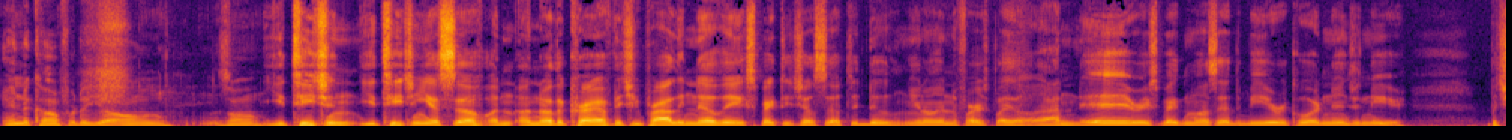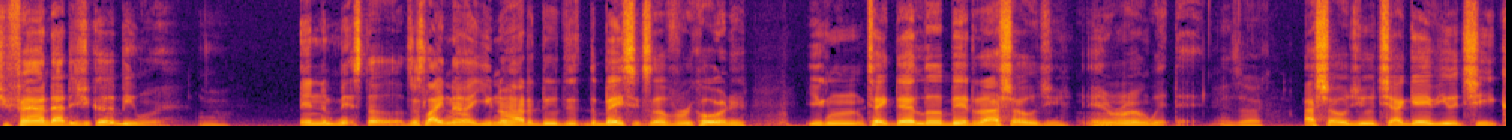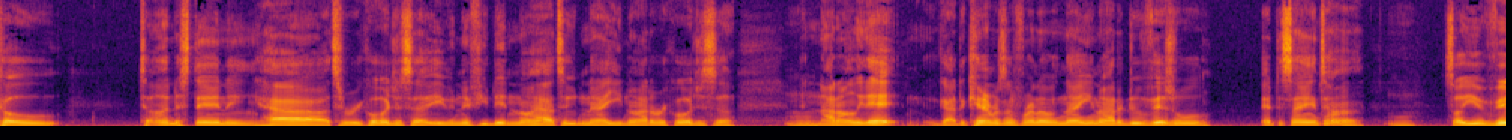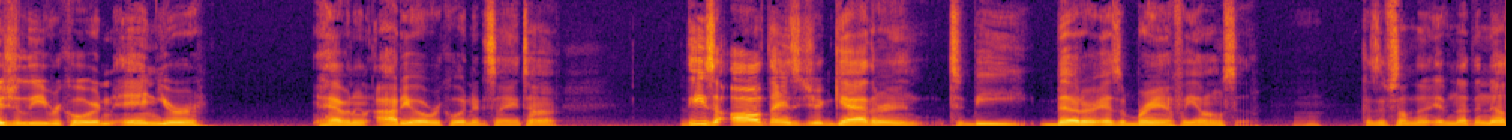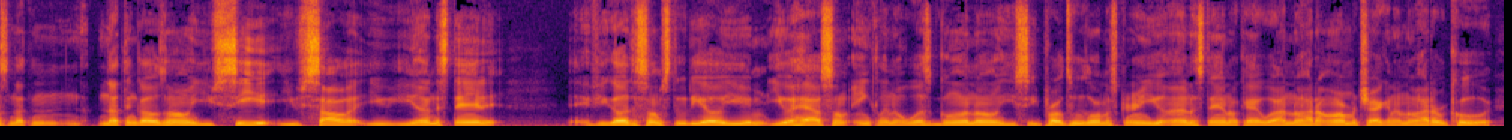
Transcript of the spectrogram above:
In the comfort of your own zone. you teaching you teaching yourself an, another craft that you probably never expected yourself to do. You know, in the first place, oh, I never expected myself to be a recording engineer, but you found out that you could be one. Yeah. In the midst of, just like now, you know how to do the, the basics of recording. You can take that little bit that I showed you and run with that. Exactly. I showed you, I gave you a cheat code to understanding how to record yourself. Even if you didn't know how to, now you know how to record yourself. And not only that, you got the cameras in front of us. Now you know how to do visual at the same time. Mm. So you're visually recording and you're having an audio recording at the same time. These are all things that you're gathering to be better as a brand for your own self. Because if something, if nothing else, nothing, nothing goes on, you see it, you saw it, you you understand it. If you go to some studio, you you'll have some inkling of what's going on. You see Pro Tools on the screen, you understand. Okay, well, I know how to armor track and I know how to record.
